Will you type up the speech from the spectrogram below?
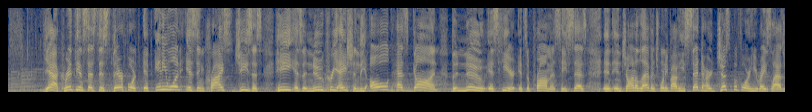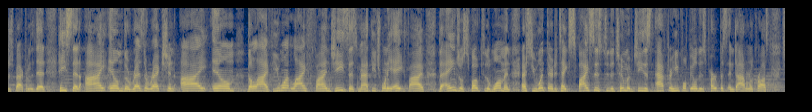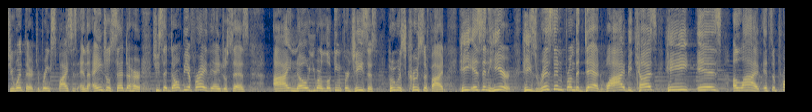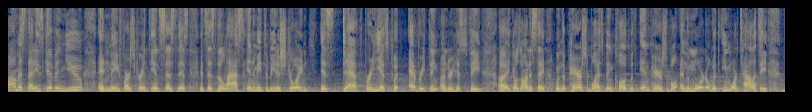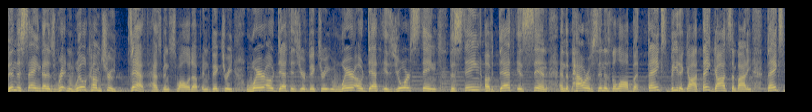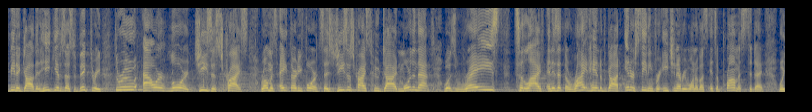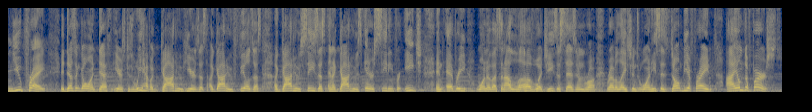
yeah, Corinthians says this, therefore, if anyone is in Christ Jesus, he is a new creation. The old has gone, the new is here. It's a promise. He says in, in John 11, 25, he said to her just before he raised Lazarus back from the dead, he said, I am the resurrection, I am the life. You want life? Find Jesus. Matthew 28, 5. The angel spoke to the woman as she went there to take spices to the tomb of Jesus after he fulfilled his purpose and died on the cross cross. She went there to bring spices, and the angel said to her, She said, Don't be afraid, the angel says. I know you are looking for Jesus who was crucified. He isn't here. He's risen from the dead. Why? Because he is alive. It's a promise that he's given you and me. First Corinthians says this it says, The last enemy to be destroyed is death, for he has put everything under his feet. Uh, it goes on to say, When the perishable has been clothed with imperishable and the mortal with immortality, then the saying that is written will come true death has been swallowed up in victory. Where, O oh, death, is your victory? Where, O death, is your sting? The sting of death is sin, and the power of sin is the law. But thanks be to God. Thank God, somebody. Thanks be to God that He gives us victory through our Lord Jesus Christ. Romans 8 34 says, Jesus Christ, who died, more than that, was raised to life and is at the right hand of God, interceding for each and every one of us. It's a promise today. When you pray, it doesn't go on deaf ears because we have a God who hears us, a God who feels us, a God who sees us, and a God who is interceding for each and every one of us. And I love what Jesus says in Revelations 1. He says, Don't be afraid. I am the first,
